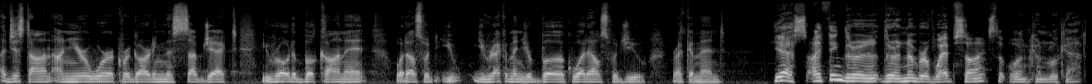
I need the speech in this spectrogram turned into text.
uh, just on on your work regarding this subject? You wrote a book on it. What else would you you recommend your book? What else would you recommend? Yes, I think there are there are a number of websites that one can look at.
